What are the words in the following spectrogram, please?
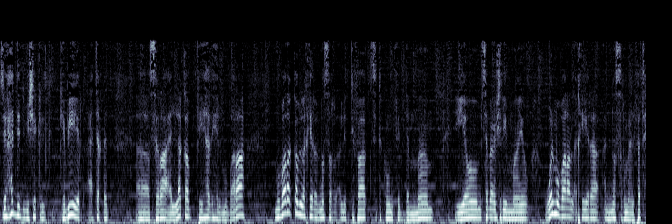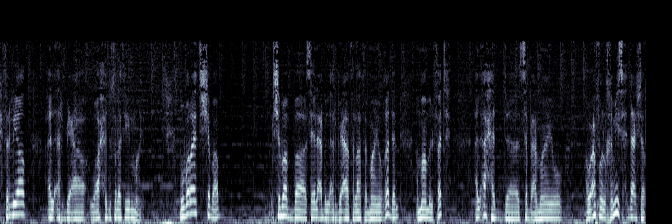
سيحدد بشكل كبير أعتقد آه، صراع اللقب في هذه المباراة. مباراة قبل الأخيرة النصر الاتفاق ستكون في الدمام يوم 27 مايو والمباراة الأخيرة النصر مع الفتح في الرياض الأربعاء 31 مايو. مباريات الشباب الشباب آه، سيلعب الأربعاء 3 مايو غدا أمام الفتح الأحد 7 آه، مايو أو عفوا الخميس 11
